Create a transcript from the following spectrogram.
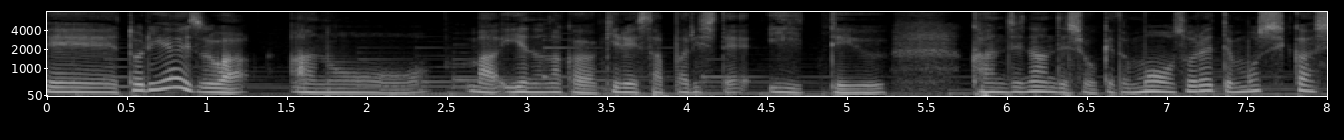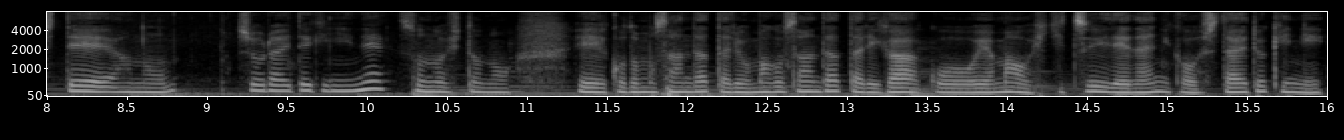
えー、とりあえずはあのー、まあ、家の中がきれいさっぱりしていいっていう感じなんでしょうけどもそれってもしかしてあの将来的にねその人の、えー、子供さんだったりお孫さんだったりがこう山を引き継いで何かをしたい時に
